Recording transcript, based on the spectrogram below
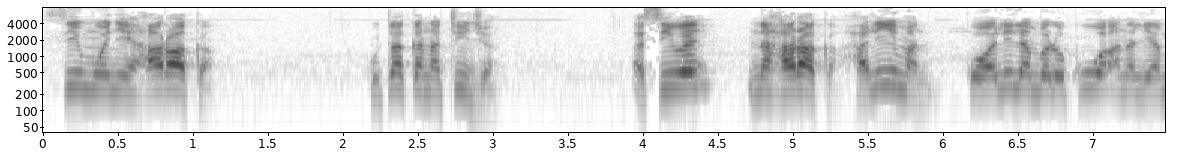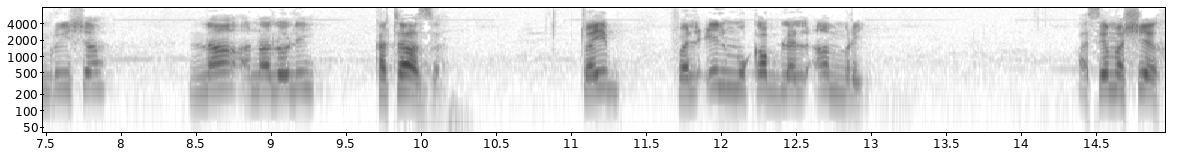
si mwenye haraka kutaka natija. Asiwe na haraka haliman kwa lile ambalo kuwa analiamrisha na analoli kataza taib falilmu qabla al-amri. Asema sheikh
